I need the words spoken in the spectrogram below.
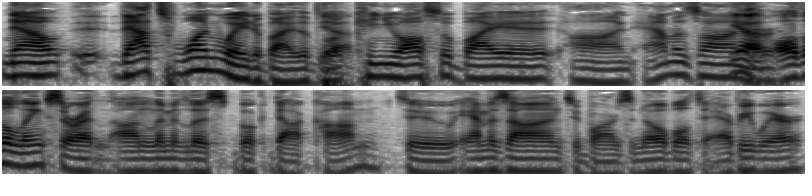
Now, uh, that's one way to buy the book. Yeah. Can you also buy it on Amazon? Yeah, or- all the links are at, on limitlessbook.com to Amazon, to Barnes and Noble, to everywhere.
